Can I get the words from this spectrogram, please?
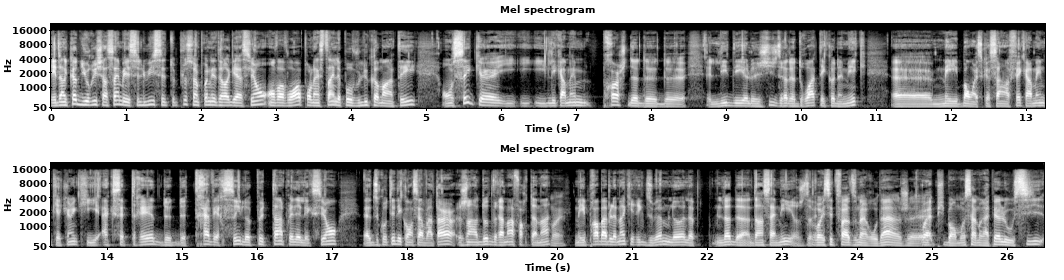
et dans le cas de Yuri Chassin, ben, c'est lui, c'est plus un point d'interrogation. On va voir. Pour l'instant, il n'a pas voulu commenter. On sait qu'il il, il est quand même proche de, de, de l'idéologie, je dirais, de droite économique. Euh, mais bon, est-ce que ça en fait quand même quelqu'un qui accepterait de, de traverser là, peu de temps après l'élection euh, du côté des conservateurs? J'en doute vraiment fortement. Ouais. Mais probablement qu'Éric Duhem, là, là, là, dans sa mire, je On dirais. va essayer de faire du maraudage. Euh, Ouais. Puis bon, moi, ça me rappelle aussi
